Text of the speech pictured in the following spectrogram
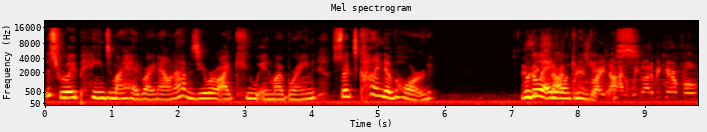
This really pains my head right now, and I have zero IQ in my brain, so it's kind of hard. This anyone can get right now, and we gotta be careful.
